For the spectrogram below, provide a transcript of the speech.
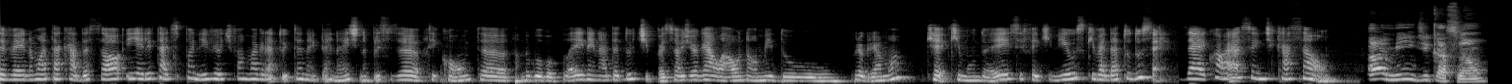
você vê numa tacada só e ele tá disponível de forma gratuita na internet, não precisa ter conta no Google Play nem nada do tipo. É só jogar lá o nome do programa, que, que mundo é esse, fake news, que vai dar tudo certo. Zé, qual é a sua indicação? A minha indicação,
